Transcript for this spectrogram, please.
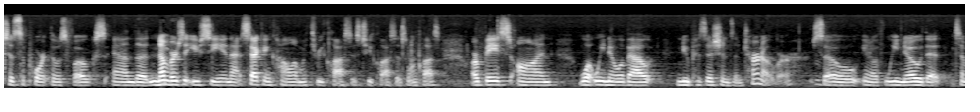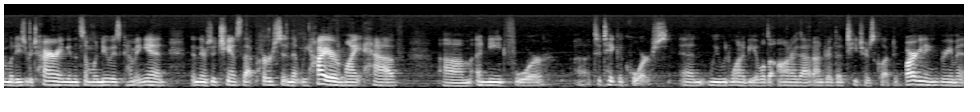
to support those folks. And the numbers that you see in that second column with three classes, two classes, one class, are based on what we know about new positions and turnover. So, you know, if we know that somebody's retiring and then someone new is coming in, then there's a chance that person that we hire might have um, a need for, to take a course. And we would want to be able to honor that under the teacher's collective bargaining agreement.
